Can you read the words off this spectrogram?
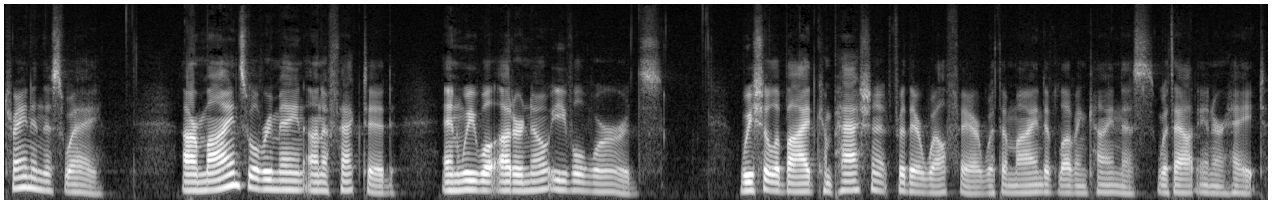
Train in this way. Our minds will remain unaffected and we will utter no evil words. We shall abide compassionate for their welfare with a mind of loving kindness, without inner hate.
